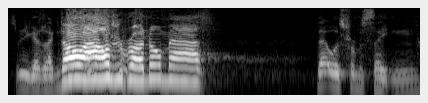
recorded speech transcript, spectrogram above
Some of you guys are like, no algebra, no math. That was from Satan.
